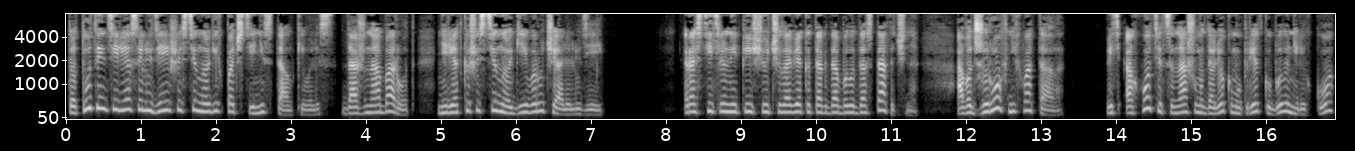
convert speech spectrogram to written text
то тут интересы людей шестиногих почти не сталкивались, даже наоборот, нередко шестиногие выручали людей. Растительной пищи у человека тогда было достаточно, а вот жиров не хватало. Ведь охотиться нашему далекому предку было нелегко,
